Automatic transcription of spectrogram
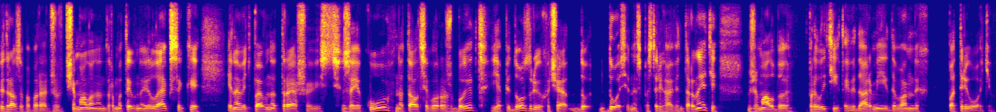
Відразу попереджу, чимало ненормативної лексики і навіть певна трешовість, за яку Наталці Ворожбит я підозрюю, хоча досі не спостерігав в інтернеті, вже мало би прилетіти від армії диванних патріотів.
